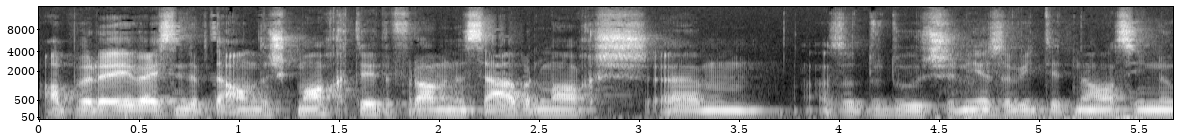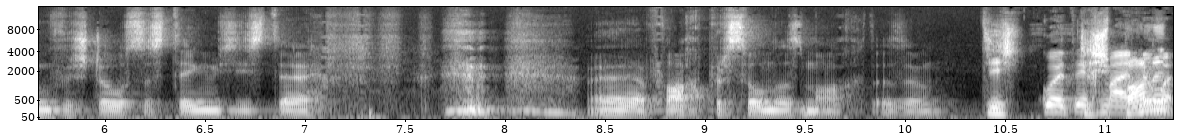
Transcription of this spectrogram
aber ich weiß nicht, ob der anders gemacht wird, vor allem wenn du es selber machst. Ähm, also du tust nie so weit in die Nase hinaufstoßen, das Ding, wie es der äh, Fachperson das macht. Also. Die, Gut, ich meine,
